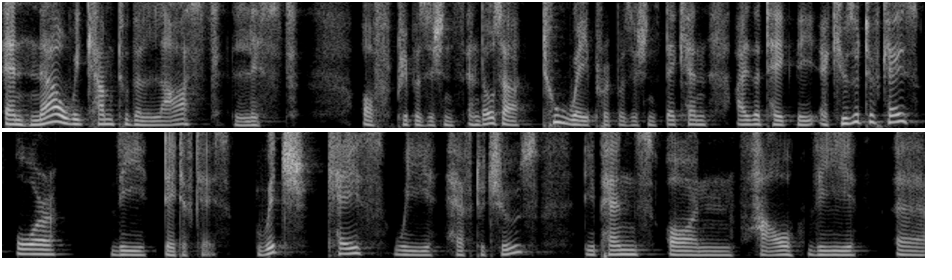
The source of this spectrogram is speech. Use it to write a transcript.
And now we come to the last list of prepositions. And those are two way prepositions. They can either take the accusative case or the dative case. Which case we have to choose depends on how the uh,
